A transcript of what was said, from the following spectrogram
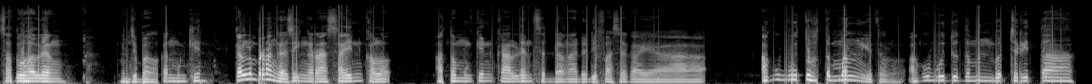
satu hal yang menjebalkan mungkin kalian pernah nggak sih ngerasain kalau atau mungkin kalian sedang ada di fase kayak aku butuh temen gitu loh. Aku butuh temen buat cerita.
